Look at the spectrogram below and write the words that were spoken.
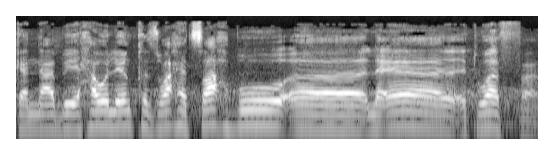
كان بيحاول ينقذ واحد صاحبه آه، لقاه اتوفى.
